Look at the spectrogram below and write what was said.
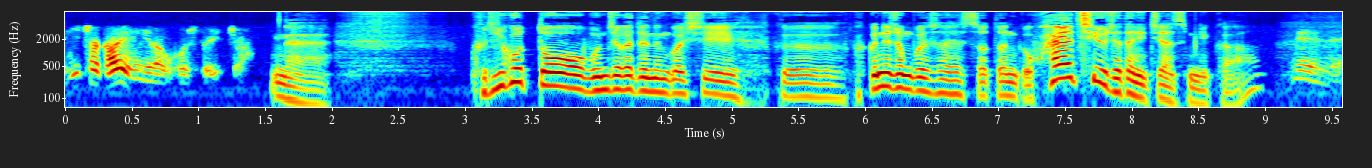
2차 가해 행위라고 볼 수도 있죠. 네. 그리고 또 문제가 되는 것이 그 박근혜 정부에서 했었던 그 화해치유 재단 있지 않습니까? 네, 네.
